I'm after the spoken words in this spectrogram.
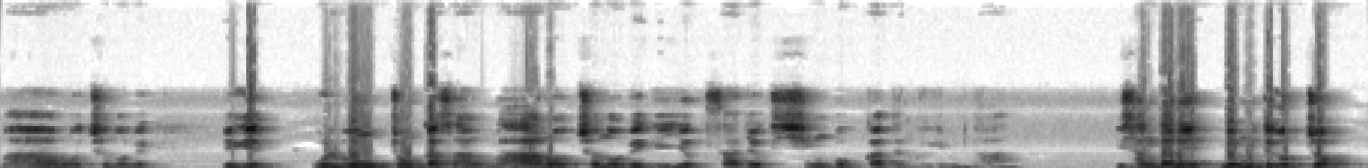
15,500. 이게 월봉 종가상 15,500이 역사적 신고가 등극입니다. 이 상단에 매물대가 없죠?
